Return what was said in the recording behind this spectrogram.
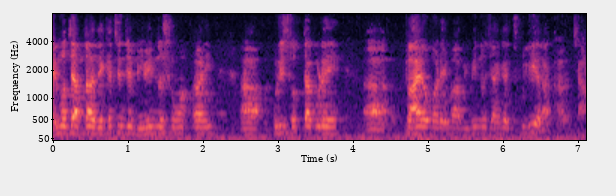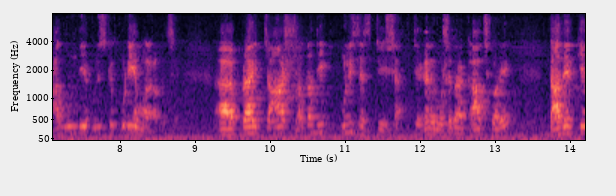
এর মধ্যে আপনারা দেখেছেন যে বিভিন্ন সময় পুলিশ হত্যা করে ফ্লাইওভারে বা বিভিন্ন জায়গায় ঝুলিয়ে রাখা হয়েছে। আগুন দিয়ে পুলিশকে পুড়িয়ে মারা হয়েছে। প্রায় চার শতাধিক পুলিশ স্টেশন যেখানে বসে তারা কাজ করে, তাদেরকে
